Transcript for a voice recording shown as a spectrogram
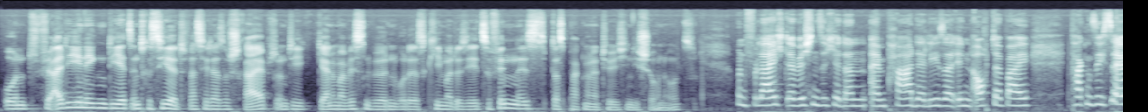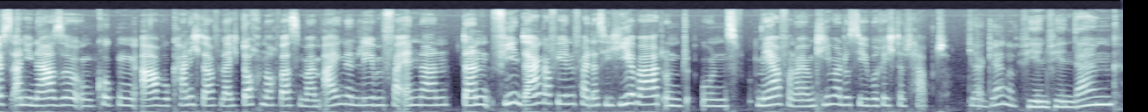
Und für all diejenigen, die jetzt interessiert, was ihr da so schreibt und die gerne mal wissen würden, wo das Klimadossier zu finden ist, das packen wir natürlich in die Show Notes. Und vielleicht erwischen sich ja dann ein paar der LeserInnen auch dabei, packen sich selbst an die Nase und gucken, ah, wo kann ich da vielleicht doch noch was in meinem eigenen Leben verändern. Dann vielen Dank auf jeden Fall, dass ihr hier wart und uns mehr von eurem Klimadossier berichtet habt. Ja, gerne. Vielen, vielen Dank.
